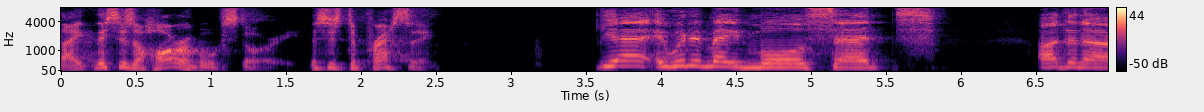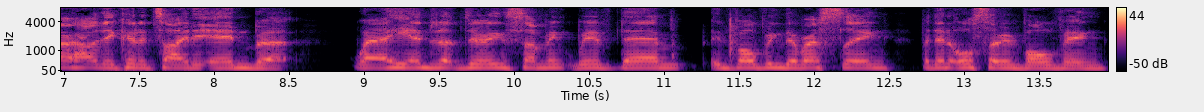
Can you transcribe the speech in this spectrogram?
like this is a horrible story this is depressing Yeah, it would have made more sense. I don't know how they could have tied it in, but where he ended up doing something with them involving the wrestling, but then also involving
